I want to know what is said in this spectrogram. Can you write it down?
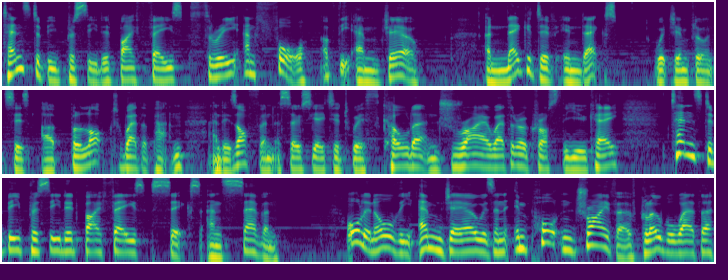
tends to be preceded by phase 3 and 4 of the MJO. A negative index, which influences a blocked weather pattern and is often associated with colder and drier weather across the UK, tends to be preceded by phase 6 and 7. All in all, the MJO is an important driver of global weather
